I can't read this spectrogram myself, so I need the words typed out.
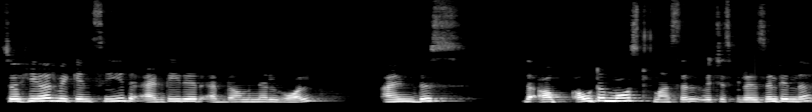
So here we can see the anterior abdominal wall and this the outermost muscle which is present in the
